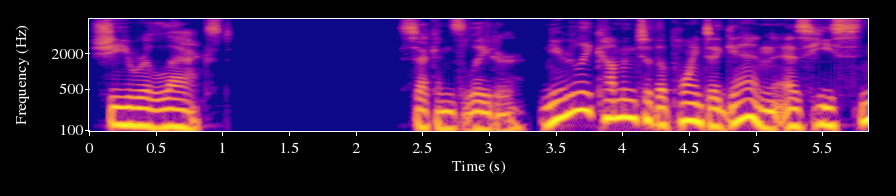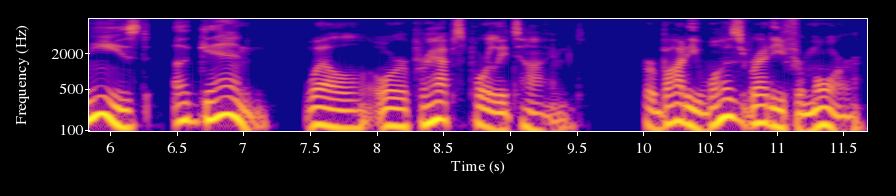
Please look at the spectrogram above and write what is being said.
She relaxed. Seconds later, nearly coming to the point again as he sneezed again. Well, or perhaps poorly timed. Her body was ready for more,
